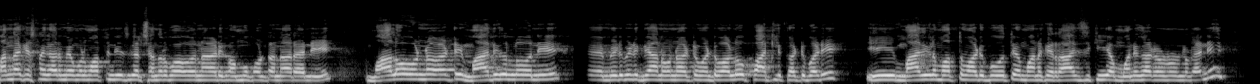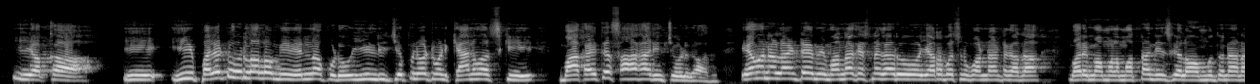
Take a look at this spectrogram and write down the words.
మందాకృష్ణ గారు మిమ్మల్ని మొత్తం తీసుకెళ్ళి చంద్రబాబు నాయుడుకి అమ్ముకుంటున్నారని మాలో ఉన్నటువంటి మాదిగుల్లోని మిడిమిడి జ్ఞానం ఉన్నటువంటి వాళ్ళు పార్టీలు కట్టుబడి ఈ మాదిగలు మొత్తం అడిపోతే మనకి రాజకీయ మనుగడ ఉండదని ఈ యొక్క ఈ ఈ పల్లెటూర్లలో మేము వెళ్ళినప్పుడు వీళ్ళు చెప్పినటువంటి క్యాన్వాస్కి మాకైతే సహకరించేవాళ్ళు కాదు. ఏమన్నాలంటే మీ మందాకృష్ణ గారు ఎర్రబస్సును కొండంట కదా మరి మమ్మల్ని మొత్తం తీసుకెళ్ళి అమ్ముతున్నారు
